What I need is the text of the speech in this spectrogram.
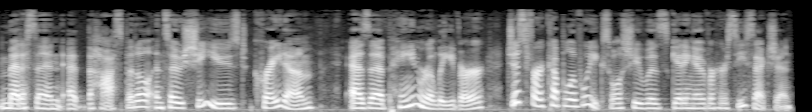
medicine at the hospital, and so she used kratom as a pain reliever just for a couple of weeks while she was getting over her C-section.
